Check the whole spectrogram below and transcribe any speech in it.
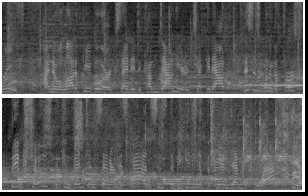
roof. I know a lot of people are excited to come down here to check it out. This is one of the first big shows the convention center has had since the beginning of the pandemic last year.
